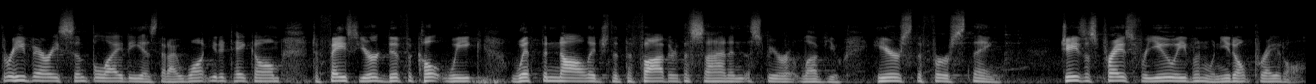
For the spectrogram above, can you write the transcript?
three very simple ideas that I want you to take home to face your difficult week with the knowledge that the Father, the Son, and the Spirit love you. Here's the first thing Jesus prays for you even when you don't pray at all.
